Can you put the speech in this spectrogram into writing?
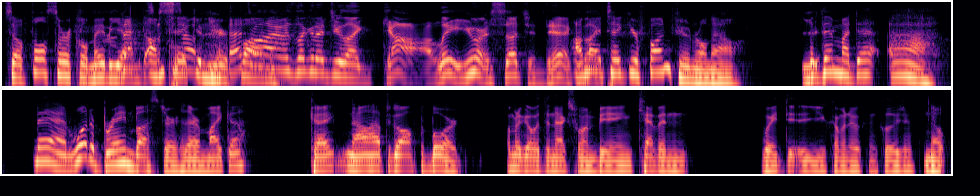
So full circle, maybe yeah, I'm, I'm so- taking your That's fun. why I was looking at you like, golly, you are such a dick. I Like, might take your fun funeral now. But then my dad, ah, man, what a brain buster there, Micah. Okay, now I'll have to go off the board. I'm gonna go with the next one being Kevin. Wait, are you coming to a conclusion? Nope.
